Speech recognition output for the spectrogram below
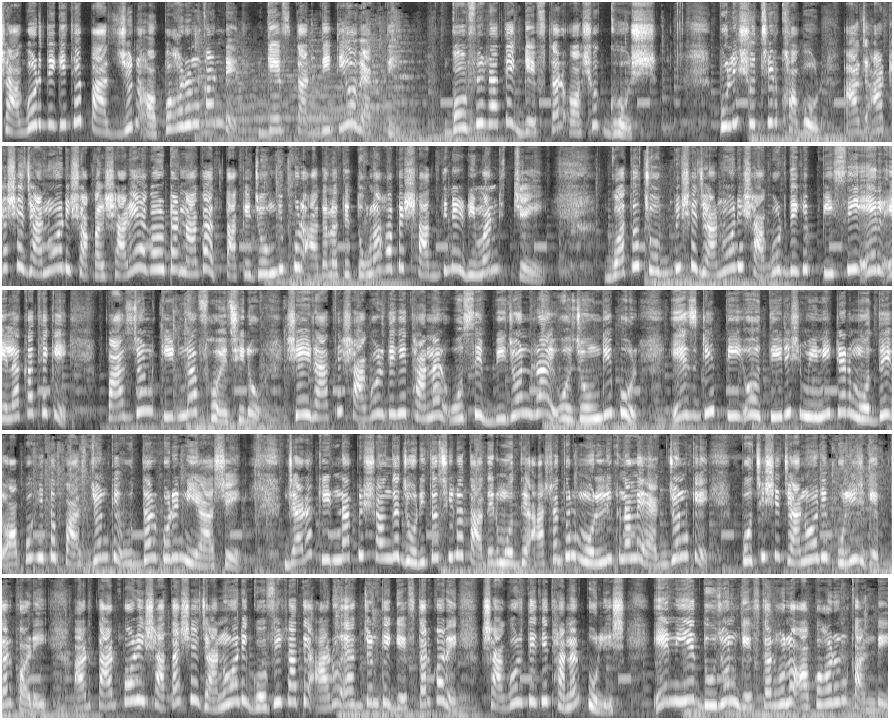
সাগরদিঘিতে পাঁচজন অপহরণ কাণ্ডে গ্রেফতার দ্বিতীয় ব্যক্তি। গভীর রাতে গ্রেফতার অশোক ঘোষ। পুলিশ সূত্রের খবর, আজ আঠাশে জানুয়ারি সকাল সাড়ে এগারোটা নাগাদ তাকে জঙ্গিপুর আদালতে তোলা হবে সাত দিনের রিমান্ড চেয়ে। গত চব্বিশে জানুয়ারি সাগরদিঘি পিসিএল এলাকা থেকে পাঁচজন কিডন্যাপ হয়েছিল। সেই রাতে সাগরদিঘি থানার ওসি বিজন রায় ও জঙ্গিপুর এসডিপিও তিরিশ মিনিটের মধ্যেই অপহৃত পাঁচজনকে উদ্ধার করে নিয়ে আসে। যারা কিডন্যাপের সঙ্গে জড়িত ছিল, তাদের মধ্যে আসাদুল মল্লিক নামে একজনকে পঁচিশে জানুয়ারি পুলিশ গ্রেপ্তার করে। আর তারপরে সাতাশে জানুয়ারি গভীর রাতে আরও একজনকে গ্রেফতার করে সাগরদিঘি থানার পুলিশ। এ নিয়ে দুজন গ্রেফতার হলো অপহরণ কাণ্ডে।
